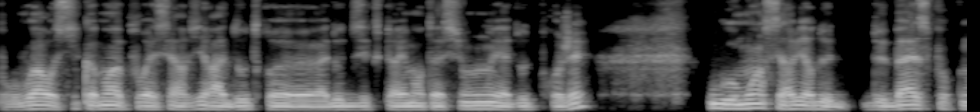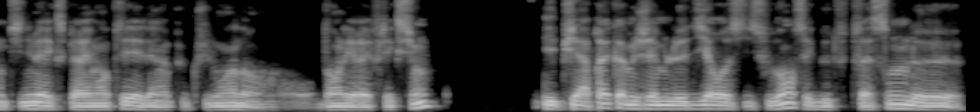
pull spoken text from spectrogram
pour voir aussi comment elle pourrait servir à d'autres euh, à d'autres expérimentations et à d'autres projets. Ou au moins servir de, base pour continuer à expérimenter aller un peu plus loin dans, dans les réflexions. Et puis après comme j'aime le dire aussi souvent c'est que de toute façon le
